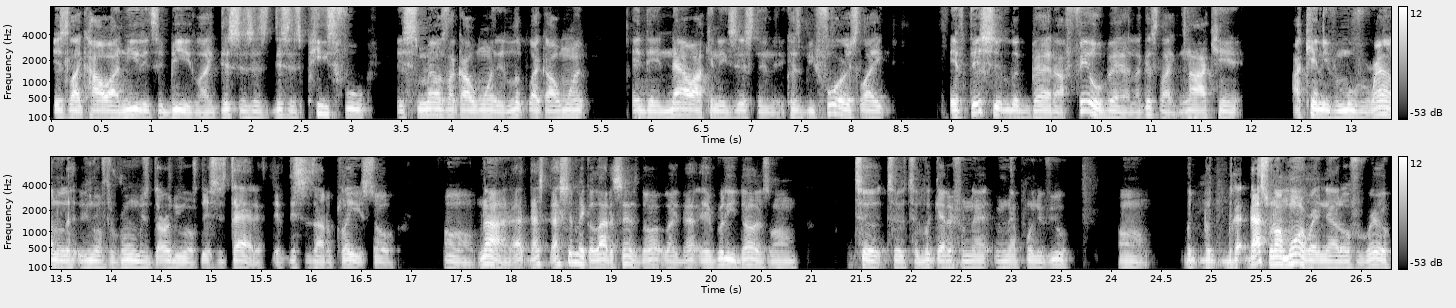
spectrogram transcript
is like how I need it to be. Like this is this is peaceful. It smells like I want. It look like I want. And then now I can exist in it. Because before it's like, if this shit look bad, I feel bad. Like it's like, nah, I can't. I can't even move around. unless- You know, if the room is dirty or if this is that, if, if this is out of place. So, um, nah, that that's, that should make a lot of sense, dog. Like that, it really does. Um, to to to look at it from that from that point of view. Um, but but but that's what I'm on right now, though, for real.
